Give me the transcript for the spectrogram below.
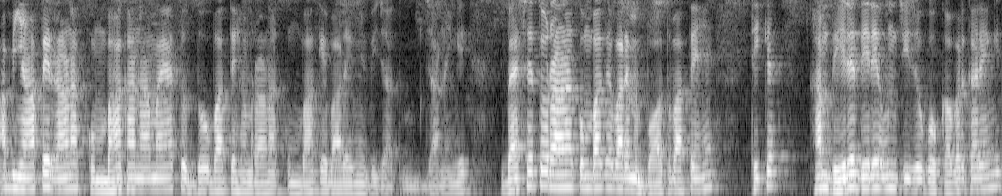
अब यहाँ पे राणा कुंभा का नाम आया तो दो बातें हम राणा कुंभा के बारे में भी जा, जानेंगे। वैसे तो राणा कुंभा के बारे में बहुत बातें हैं ठीक है? हम धीरे धीरे उन चीज़ों को कवर करेंगे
